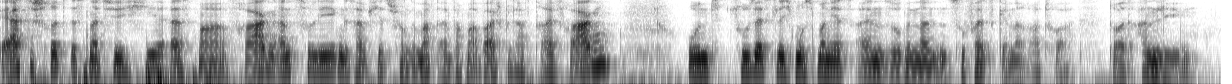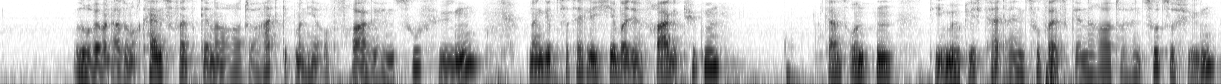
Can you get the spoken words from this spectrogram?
Der erste Schritt ist natürlich hier erstmal Fragen anzulegen. Das habe ich jetzt schon gemacht. Einfach mal beispielhaft drei Fragen. Und zusätzlich muss man jetzt einen sogenannten Zufallsgenerator dort anlegen. So, wenn man also noch keinen Zufallsgenerator hat, geht man hier auf Frage hinzufügen. Und dann gibt es tatsächlich hier bei den Fragetypen ganz unten die Möglichkeit, einen Zufallsgenerator hinzuzufügen.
